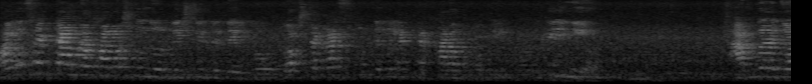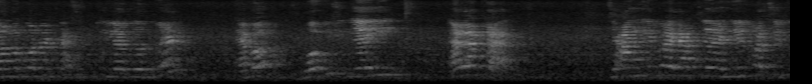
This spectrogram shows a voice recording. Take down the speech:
ভালো সাইডটা আমরা ক্ষমা সুন্দর দৃষ্টিতে দেখব। দশটা কাজ করতে গেলে একটা খারাপ হবে, এটাই নিয়ম। আপনারা জনগণের কাছে তুলে ধরবেন এবং ভবিষ্যৎ, এই এলাকার জাহাঙ্গীর ভাই আপনারা নির্বাচিত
